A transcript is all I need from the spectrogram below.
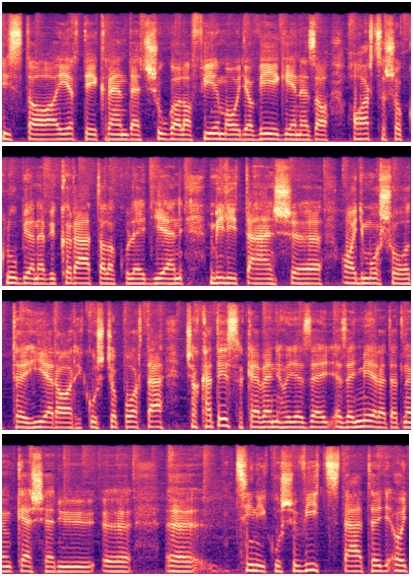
fasiszta értékrendet sugal a film, ahogy a végén ez a Harcosok klubja nevű kör átalakul egy ilyen militáns, agymosott, hierarchikus csoportá, csak hát észre kell venni, hogy ez egy, ez egy méretetlenül keserű, ö, ö, cinikus vicc, tehát hogy, hogy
